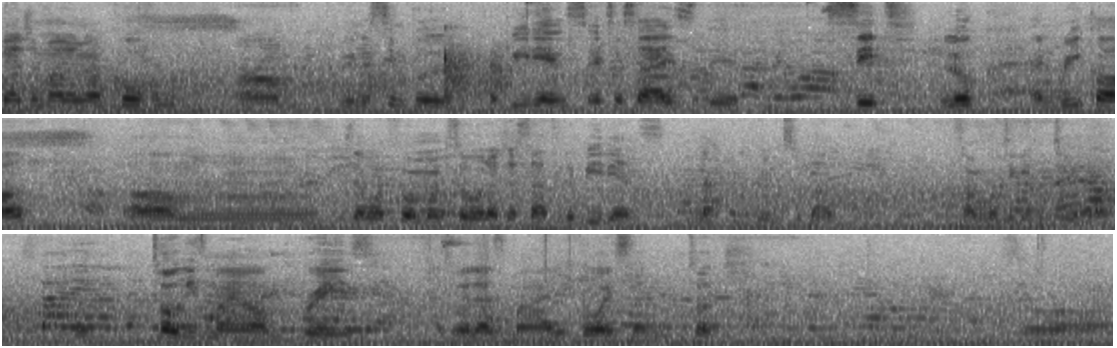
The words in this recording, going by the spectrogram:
And Kovu. Um, doing a simple obedience exercise, the sit, look, and recall. Um, he's about four months old. I just started obedience, not doing too bad. So I'm going to get into it now. Tug is my um, praise as well as my voice and touch. So, uh,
